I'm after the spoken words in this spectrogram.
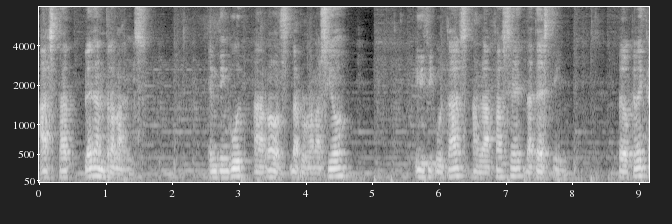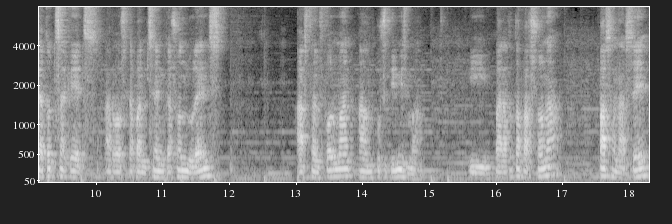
Ha estat ple d'entrebancs. Hem tingut errors de programació i dificultats en la fase de testing, però crec que tots aquests errors que pensem que són dolents es transformen en positivisme i per a tota persona passen a ser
